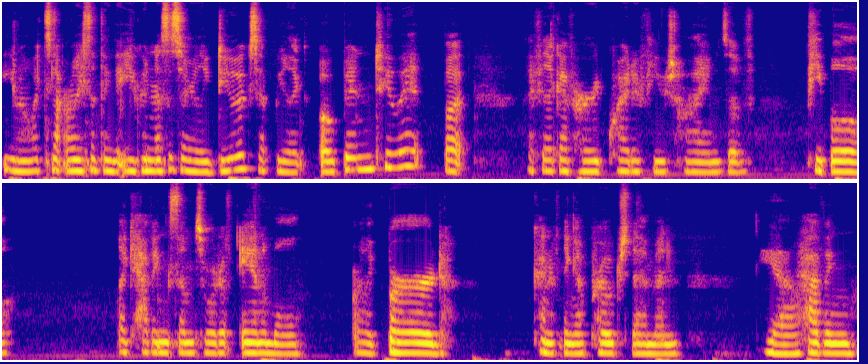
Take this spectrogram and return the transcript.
you know, it's not really something that you can necessarily do except be like open to it. But I feel like I've heard quite a few times of people like having some sort of animal or like bird kind of thing approach them and yeah, having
